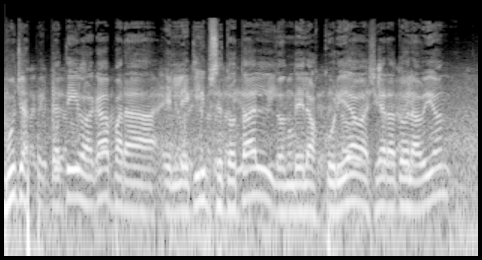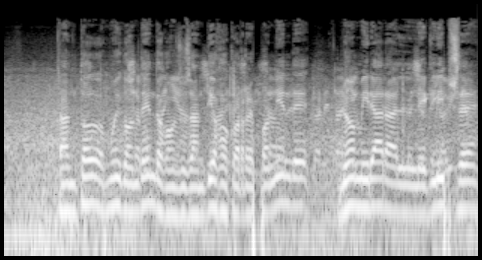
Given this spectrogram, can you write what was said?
Mucha expectativa acá para el eclipse total, donde la oscuridad va a llegar a todo el avión. Están todos muy contentos con sus anteojos correspondientes. No mirar al eclipse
